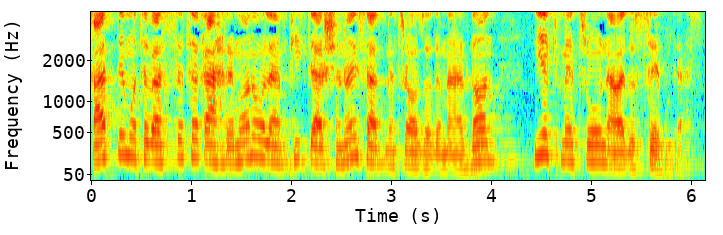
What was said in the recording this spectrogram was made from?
قد متوسط قهرمان المپیک در شنای 100 متر آزاد مردان یک متر و 93 بوده است.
